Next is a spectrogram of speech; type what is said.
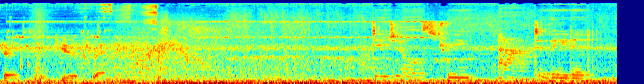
secure 20. Digital stream activated.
